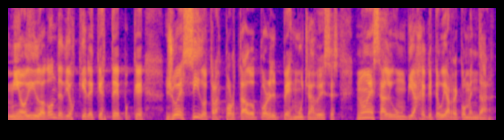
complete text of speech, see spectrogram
mi oído a donde Dios quiere que esté, porque yo he sido transportado por el pez muchas veces. No es algún viaje que te voy a recomendar.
